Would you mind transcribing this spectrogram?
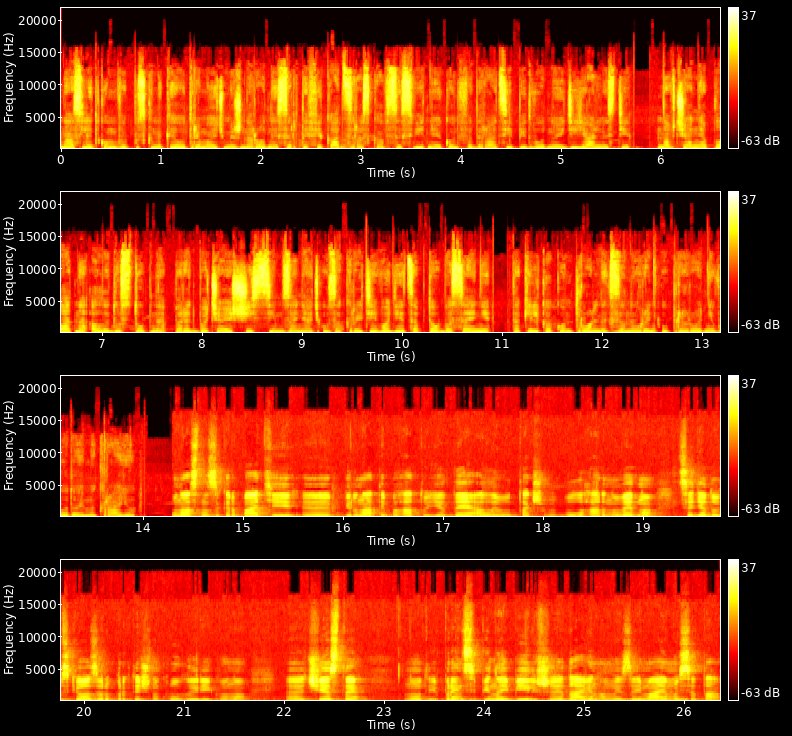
Наслідком випускники отримають міжнародний сертифікат зразка Всесвітньої конфедерації підводної діяльності. Навчання платне, але доступне. Передбачає 6-7 занять у закритій воді, цебто в басейні, та кілька контрольних занурень у природні водойми краю. У нас на Закарпатті е, пірнати багато є де, але от так, щоб було гарно видно, це Дядовське озеро, практично круглий рік воно е, чисте. Ну, от, і в принципі найбільше дайвінгом ми займаємося там,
